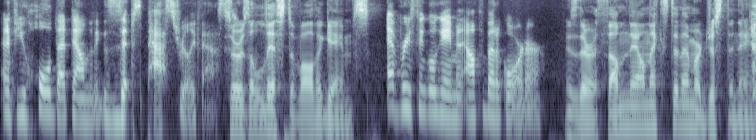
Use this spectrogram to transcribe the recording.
And if you hold that down, then it zips past really fast. So there's a list of all the games. Every single game in alphabetical order. Is there a thumbnail next to them or just the names?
